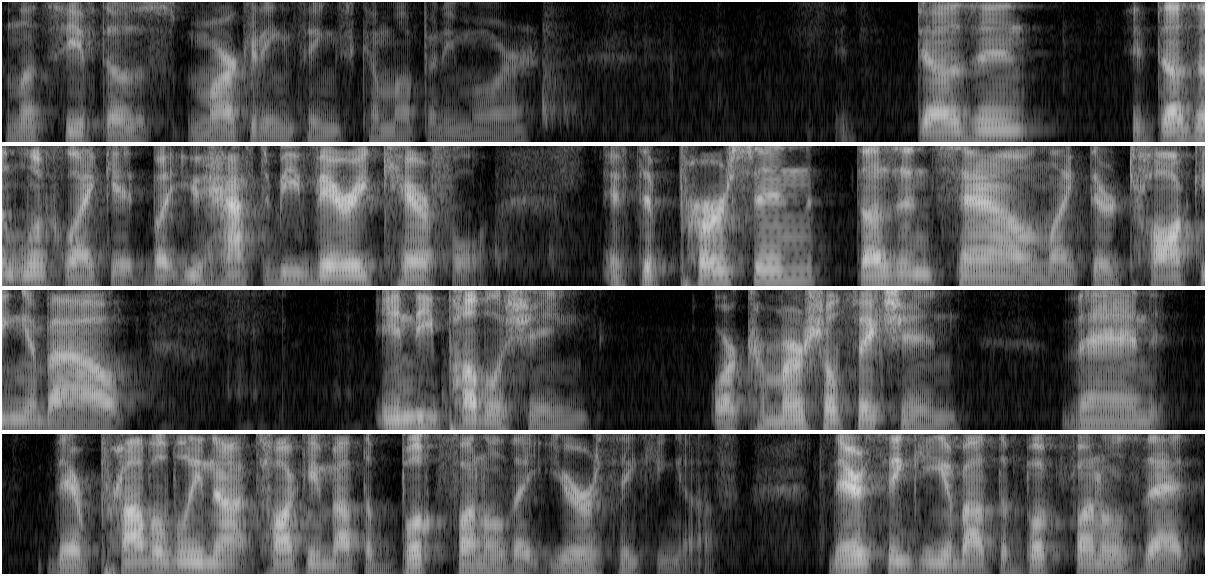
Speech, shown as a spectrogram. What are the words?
and let's see if those marketing things come up anymore. It doesn't it doesn't look like it, but you have to be very careful. If the person doesn't sound like they're talking about indie publishing or commercial fiction, then they're probably not talking about the book funnel that you're thinking of. They're thinking about the BookFunnels that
